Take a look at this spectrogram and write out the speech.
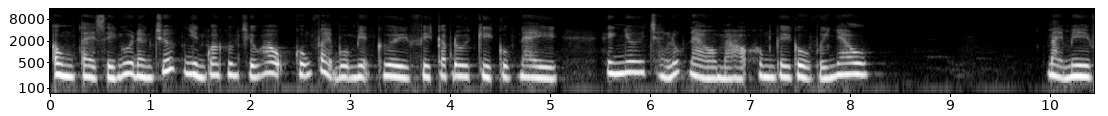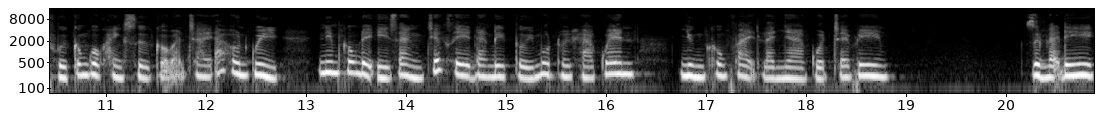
Ông tài xế ngồi đằng trước nhìn qua gương chiếu hậu cũng phải bộ miệng cười vì cặp đôi kỳ cục này. Hình như chẳng lúc nào mà họ không gây gổ với nhau. Mải mê với công cuộc hành xử của bạn trai ác hơn quỷ, Nim không để ý rằng chiếc xe đang đi tới một nơi khá quen, nhưng không phải là nhà của Trevi. Dừng lại đi,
